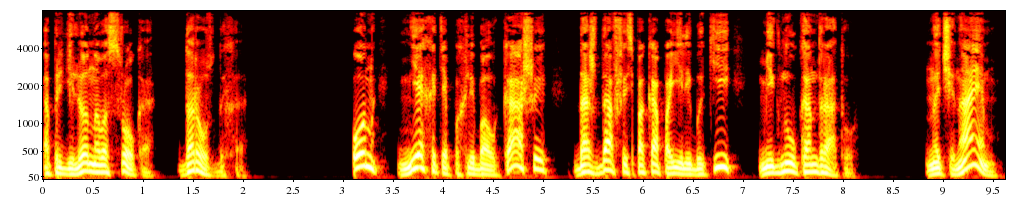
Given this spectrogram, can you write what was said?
определенного срока, до роздыха. Он нехотя похлебал каши, дождавшись, пока поели быки, мигнул Кондрату. «Начинаем?»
